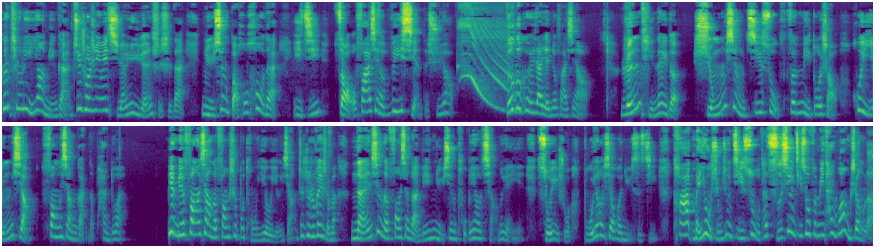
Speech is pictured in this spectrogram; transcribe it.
跟听力一样敏感，据说是因为起源于原始时代，女性保护后代以及早发现危险的需要。德国科学家研究发现啊，人体内的雄性激素分泌多少会影响方向感的判断，辨别方向的方式不同也有影响。这就是为什么男性的方向感比女性普遍要强的原因。所以说，不要笑话女司机，她没有雄性激素，她雌性激素分泌太旺盛了，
